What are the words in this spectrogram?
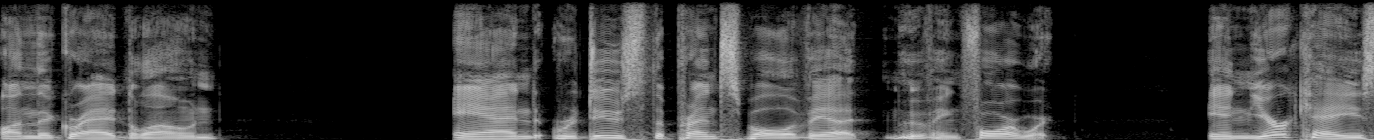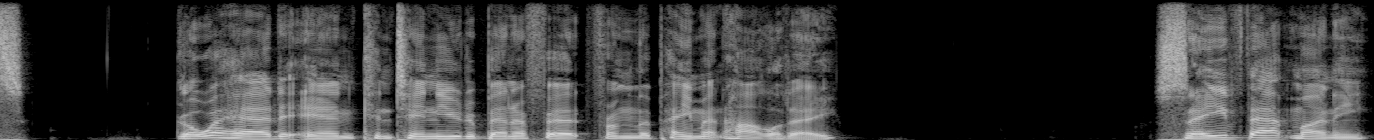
on the grad loan and reduce the principal of it moving forward. In your case, go ahead and continue to benefit from the payment holiday. Save that money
